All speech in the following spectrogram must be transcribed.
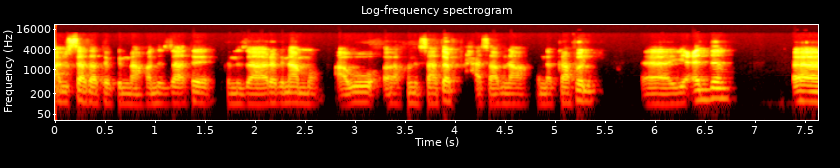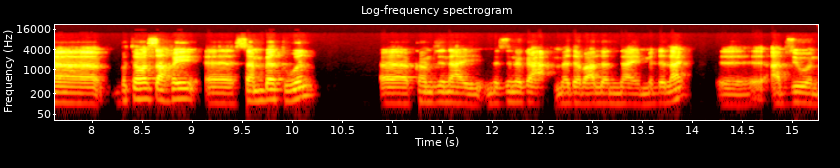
ኣብ ስታት ኣተኪርና ክንዛተ ክንዘራረብ ኢና እሞ ኣብኡ ክንሳተፍ ሓሳብና ክነካፍል ይዕድም ብተወሳኺ ሰንበት እውን ከምዚ ናይ ምዝንጋዕ መደብ ኣለን ናይ ምልላይ ኣብዚ እውን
